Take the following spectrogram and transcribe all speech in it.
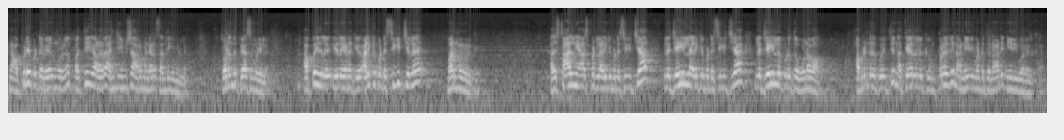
ஆனால் அப்படியேப்பட்ட வேல்முருகன் பத்திரிகையாளரை அஞ்சு நிமிஷம் அரை மணி நேரம் சந்திக்க முடியல. தொடர்ந்து பேச முடியல. அப்போ இதில் இதில் எனக்கு அளிக்கப்பட்ட சிகிச்சையில் மர்மம் இருக்குது அது ஸ்டாலினி ஹாஸ்பிட்டலில் அளிக்கப்பட்ட சிகிச்சையா இல்லை ஜெயிலில் அளிக்கப்பட்ட சிகிச்சையா இல்லை ஜெயிலில் கொடுத்த உணவா? அப்படின்றது குறித்து நான் தேர்தலுக்கு பிறகு நான் நீதிமன்றத்தை நாடி நீதி கோர இருக்கிறேன்.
